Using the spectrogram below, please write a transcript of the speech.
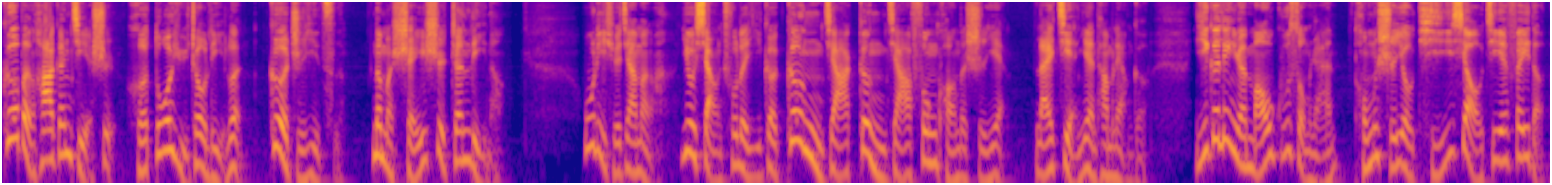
哥本哈根解释和多宇宙理论各执一词。那么谁是真理呢？物理学家们啊，又想出了一个更加更加疯狂的实验来检验他们两个，一个令人毛骨悚然，同时又啼笑皆非的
